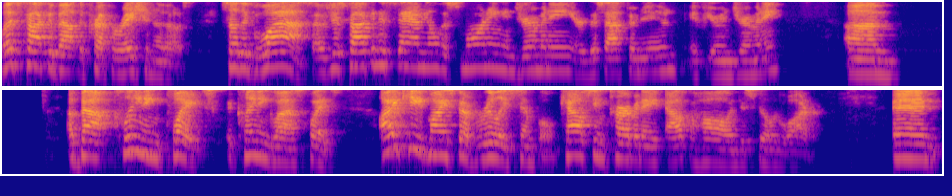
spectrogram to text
let's talk about the preparation of those. So the glass. I was just talking to Samuel this morning in Germany, or this afternoon if you're in Germany. Um, about cleaning plates, cleaning glass plates. I keep my stuff really simple calcium carbonate, alcohol, and distilled water. And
